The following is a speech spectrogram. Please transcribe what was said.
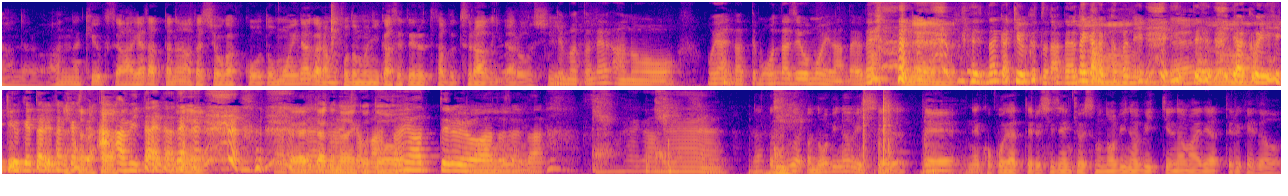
なんだろうあんな窮屈ああ嫌だったな私小学校と思いながらも子供に行かせてるって多分辛いだろうし。でまたねあの親になっても同じ思いなんだよね。ね なんか窮屈なんだよねうん。学校に。行って、ねうん。役員引き受けたりなんかして ああみたいなね。ねなんかやりたくないこと。またやってるようん。私は。さそれがね。なんかすごいやっぱ伸び伸びしてるってねここでやってる自然教室も伸び伸びっていう名前でやってるけど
